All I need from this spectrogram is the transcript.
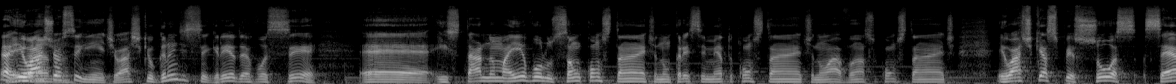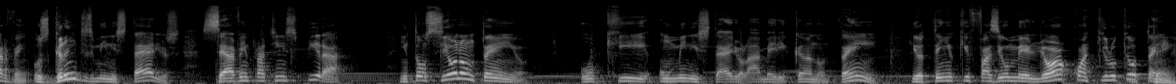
É, eu acho o né? seguinte, eu acho que o grande segredo é você é, estar numa evolução constante, num crescimento constante, num avanço constante. Eu acho que as pessoas servem, os grandes ministérios servem para te inspirar. Então, se eu não tenho o que um ministério lá americano tem, eu tenho que fazer o melhor com aquilo que eu tenho.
